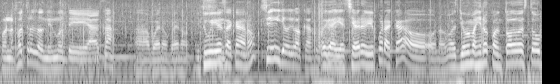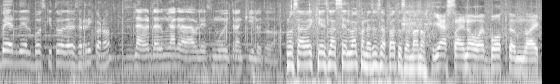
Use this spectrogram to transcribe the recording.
por nosotros los mismos de acá. Ah, bueno, bueno. ¿Y tú vives Sí. acá, no? Sí, yo vivo acá. Oiga, ¿y es chévere vivir por acá o, o no? Pues Yo me imagino con todo esto verde, el bosque y todo debe ser rico, ¿no? La verdad es muy agradable, es muy tranquilo todo. No sabe qué es la selva con esos zapatos, hermano. Yes, I know. I bought them like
